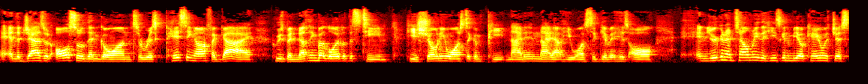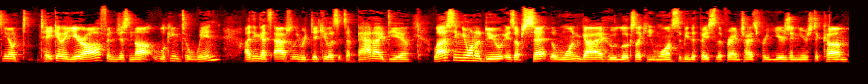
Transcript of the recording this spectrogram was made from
And the Jazz would also then go on to risk pissing off a guy who's been nothing but loyal to this team. He's shown he wants to compete night in and night out. He wants to give it his all. And you're gonna tell me that he's gonna be okay with just you know t- taking a year off and just not looking to win? I think that's absolutely ridiculous. It's a bad idea. Last thing you want to do is upset the one guy who looks like he wants to be the face of the franchise for years and years to come,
